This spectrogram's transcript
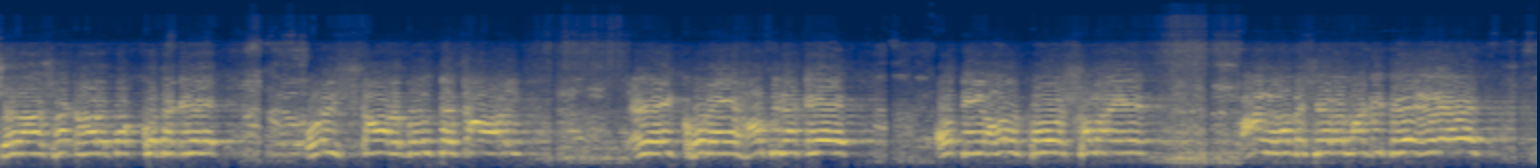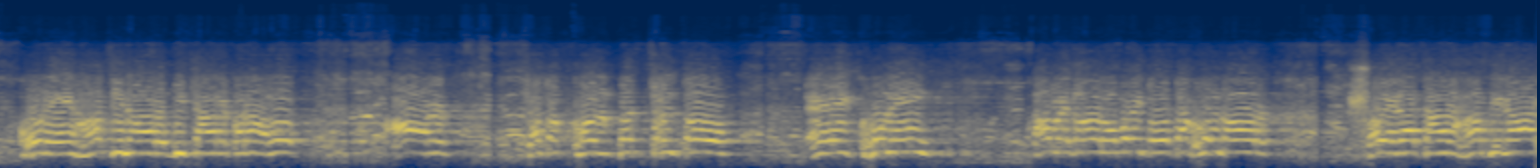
জেলা শাখার পক্ষ থেকে পরিষ্কার বলতে চাই এই খুনি হাসিনাকে অতি অল্প সময়ে বাংলাদেশের মাটিতে এনে খুনি হাসিনার বিচার করা হোক। আর যতক্ষণ পর্যন্ত এই খুনি দামেদার, অবৈধ, দখলদার, স্বৈরাচার হাসিনার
